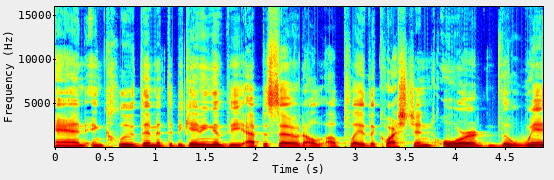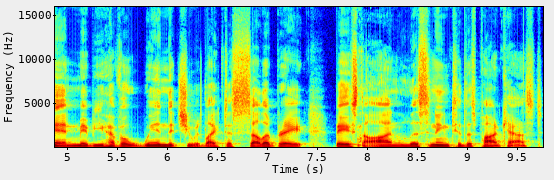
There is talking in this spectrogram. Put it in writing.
and include them at the beginning of the episode. I'll, I'll, play the question or the win. Maybe you have a win that you would like to celebrate based on listening to this podcast.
